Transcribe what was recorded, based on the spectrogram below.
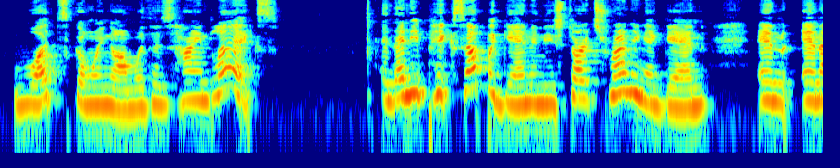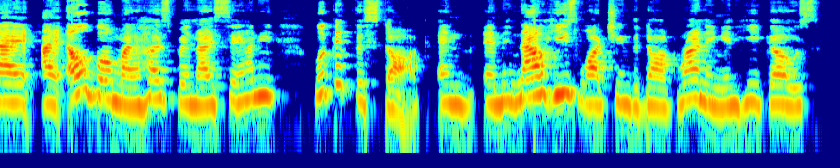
what's going on with his hind legs and then he picks up again and he starts running again and and i i elbow my husband i say honey look at this dog and and now he's watching the dog running and he goes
